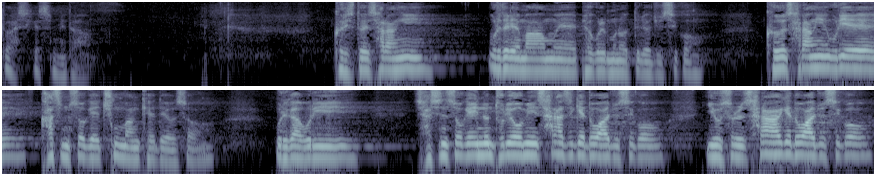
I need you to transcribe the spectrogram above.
기도하시겠습니다. 그리스도의 사랑이 우리들의 마음의 벽을 무너뜨려 주시고 그 사랑이 우리의 가슴 속에 충만케 되어서 우리가 우리 자신 속에 있는 두려움이 사라지게 도와주시고 이웃을 사랑하게 도와주시고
